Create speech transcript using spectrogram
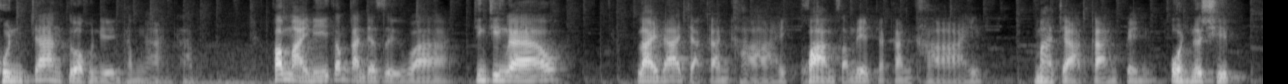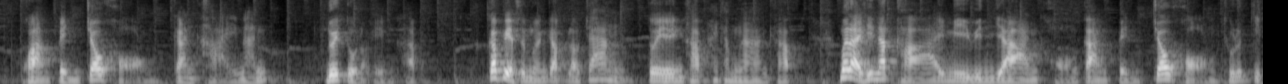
คุณจ้างตัวคุณเองทำงานครับ ความหมายนี้ต้องการจะสื่อว่าจริง ๆ แล้ว รายได้จากการขาย ความสำเร็จจากการขาย มาจากการเป็น ownership ความเป็นเจ้าของการขายนั้น ด้วยตัวเราเองครับ ก็เปรียบเสมือนกับเราจ้างตัวเองครับให้ทำงานครับ เมื่อไหร่ที่นักขายมีวิญญาณของการเป็นเจ้าของธุรกิจ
